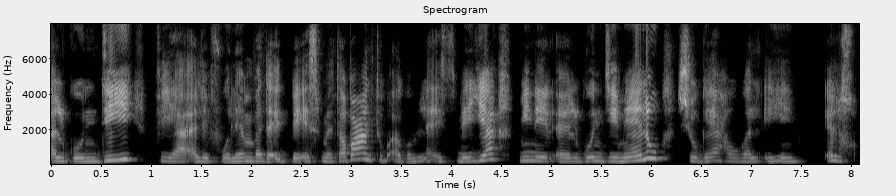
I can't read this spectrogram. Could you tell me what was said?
الجندي فيها ألف ولام بدأت باسم طبعًا تبقى جملة اسمية، مين ال الجندي ماله؟ شجاع هو الإيه؟ الخبر.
